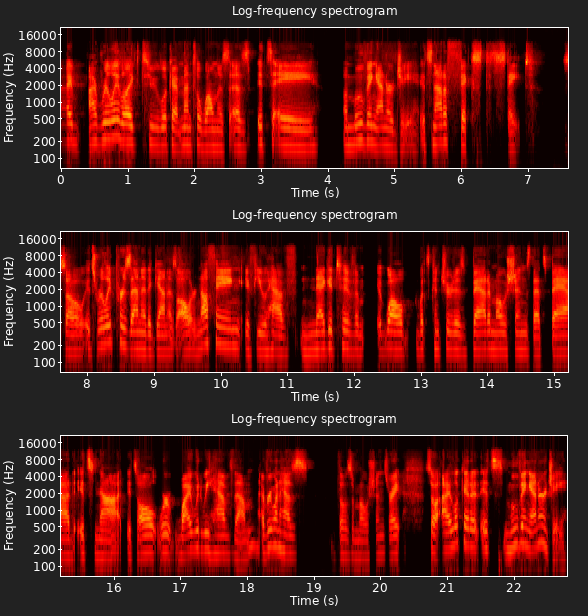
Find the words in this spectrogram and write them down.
I, I really like to look at mental wellness as it's a a moving energy. It's not a fixed state. So it's really presented again as all or nothing. If you have negative, well, what's contributed as bad emotions, that's bad. It's not. It's all, we're, why would we have them? Everyone has those emotions, right? So I look at it, it's moving energy.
